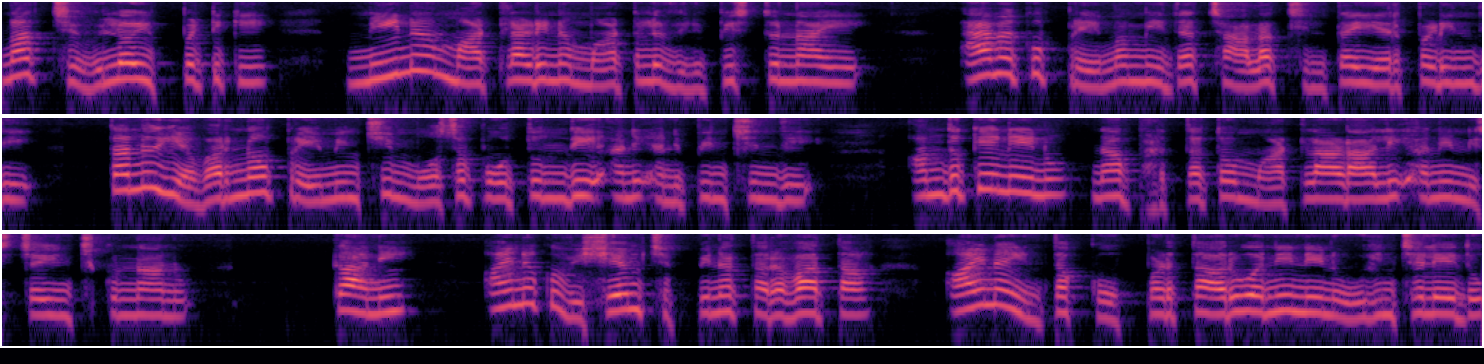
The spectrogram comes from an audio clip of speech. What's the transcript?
నా చెవిలో ఇప్పటికీ మీనా మాట్లాడిన మాటలు వినిపిస్తున్నాయి. ఆమెకు ప్రేమ మీద చాలా చింత ఏర్పడింది. తను ఎవరినో ప్రేమించి మోసపోతుంది అని అనిపించింది. అందుకే నేను నా భర్తతో మాట్లాడాలి అని నిశ్చయించుకున్నాను. కానీ ఆయనకు విషయం చెప్పిన తర్వాత ఆయన ఇంత కోప్పడతారు అని నేను ఊహించలేదు.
